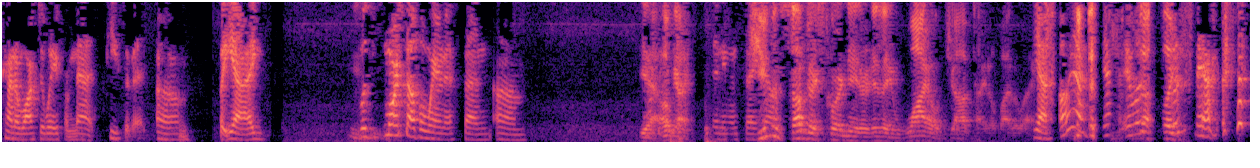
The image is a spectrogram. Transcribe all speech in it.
kind of walked away from that piece of it. Um, but yeah, I was more self awareness than um, yeah, okay. Anyone say Human subjects coordinator is a wild job title, by the way. Yeah. Oh yeah. Yeah. It was, like, it was there.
